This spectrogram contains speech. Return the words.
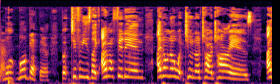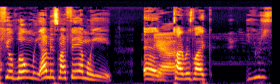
But we'll we'll get there. But Tiffany's like, I don't fit in. I don't know what tuna tartar is. I feel lonely. I miss my family. And Yeah. Tyra's like, you just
